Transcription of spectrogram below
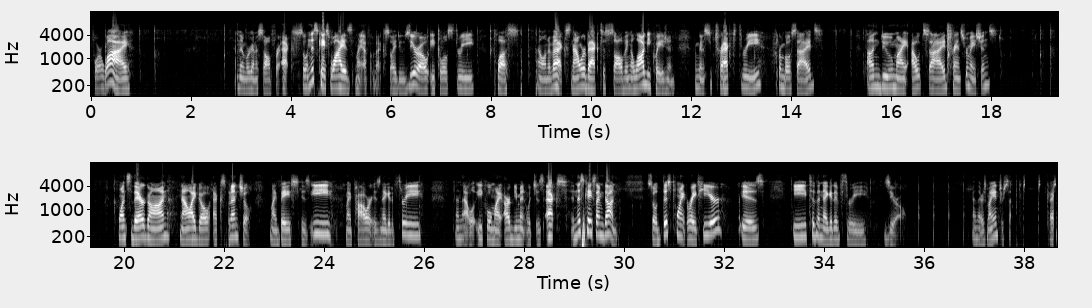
for y, and then we're going to solve for x. So in this case, y is my f of x. So I do 0 equals 3 plus ln of x. Now we're back to solving a log equation. I'm going to subtract 3 from both sides, undo my outside transformations. Once they're gone, now I go exponential. My base is e, my power is negative 3, and that will equal my argument, which is x. In this case, I'm done. So this point right here is e to the negative 3, 0. And there's my intercept. Okay.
